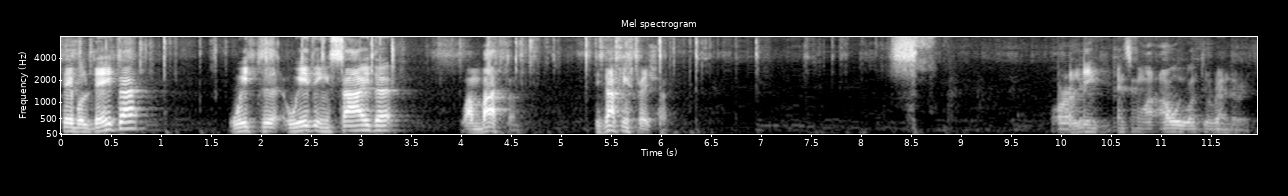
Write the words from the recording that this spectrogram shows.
table data with uh, with inside one button. It's nothing special. or a link, depends on how we want to render it.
